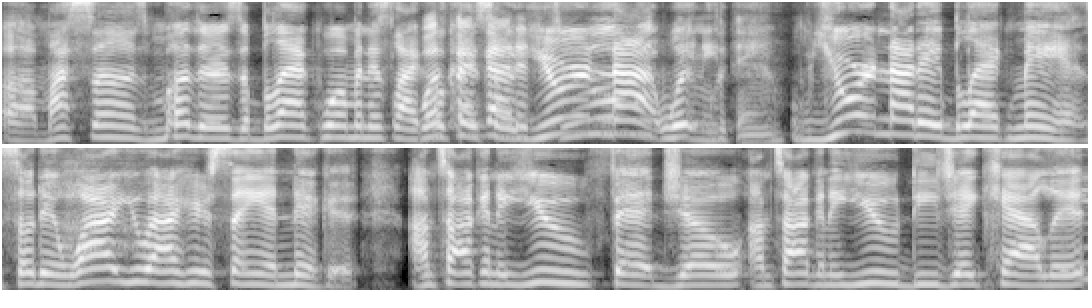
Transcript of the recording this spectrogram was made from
Uh, my son's mother is a black woman. It's like, What's okay, so you're not with anything? you're not a black man. So then why are you out here saying nigga? I'm talking to you, Fat Joe. I'm talking to you, DJ Khaled.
